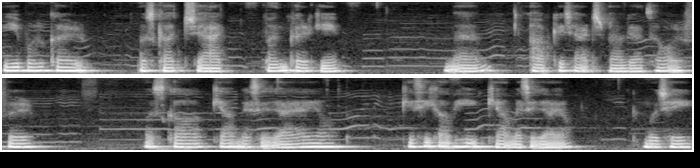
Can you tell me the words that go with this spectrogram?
ये बोलकर उसका चैट बंद करके मैं आपके चैट्स में आ गया था और फिर उसका क्या मैसेज आया या किसी का भी क्या मैसेज आया? मुझे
